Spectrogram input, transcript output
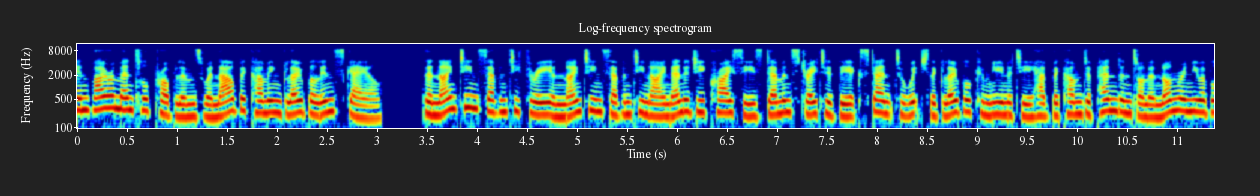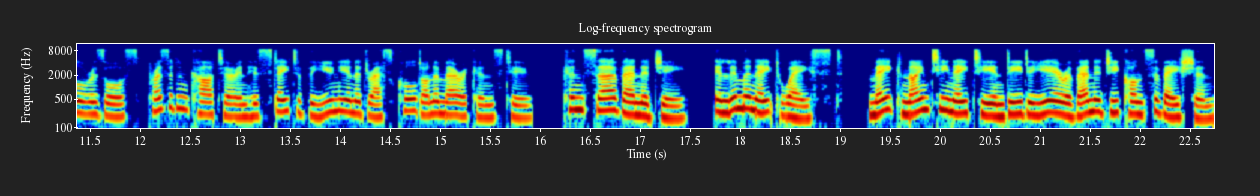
Environmental problems were now becoming global in scale. The 1973 and 1979 energy crises demonstrated the extent to which the global community had become dependent on a non-renewable resource. President Carter in his State of the Union address called on Americans to conserve energy, eliminate waste, make 1980 indeed a year of energy conservation.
